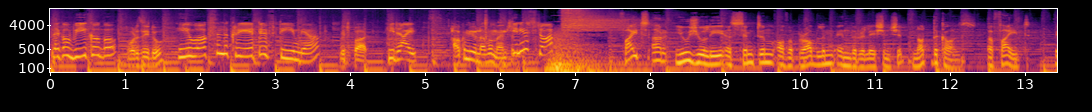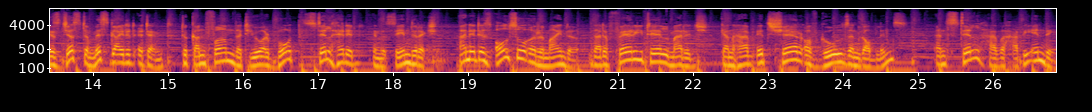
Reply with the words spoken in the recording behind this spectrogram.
Like a week ago. What does he do? He works in the creative team, yeah. Which part? He writes. How come you never mentioned? Can you stop? Fights are usually a symptom of a problem in the relationship, not the cause. A fight is just a misguided attempt to confirm that you are both still headed in the same direction. And it is also a reminder that a fairy tale marriage can have its share of ghouls and goblins and still have a happy ending.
